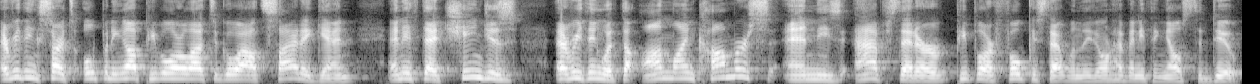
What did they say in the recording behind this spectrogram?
everything starts opening up. People are allowed to go outside again, and if that changes everything with the online commerce and these apps that are people are focused at when they don't have anything else to do.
